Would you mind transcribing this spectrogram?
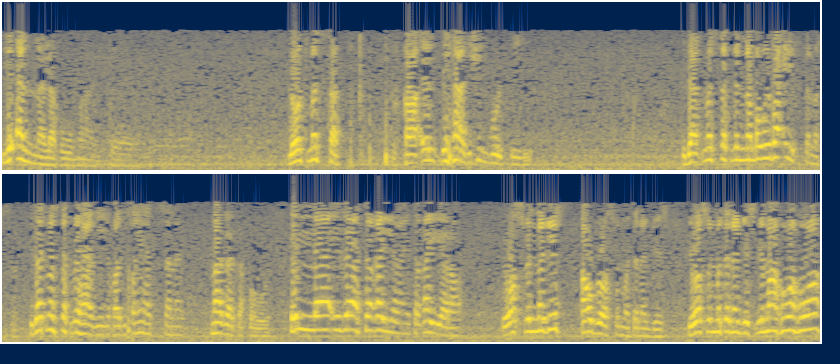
لأن له مادة لو تمسك القائل بهذه شو تقول فيه؟ إذا تمسك بالنبوي ضعيف تمسك. إذا تمسك بهذه قد صحيحة السنة ماذا تقول؟ إلا إذا تغير يعني تغير بوصف النجس أو بوصف المتنجس بوصف المتنجس بما هو هو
